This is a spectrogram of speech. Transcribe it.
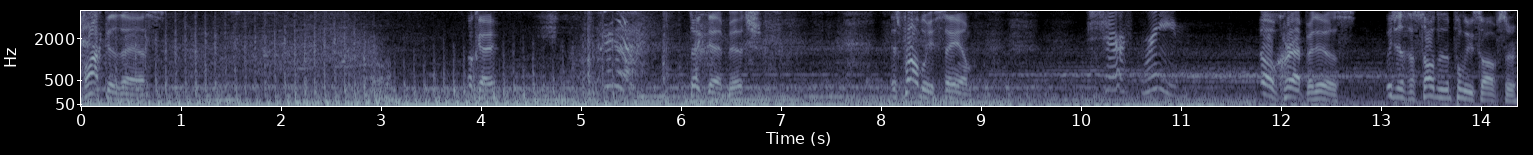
Blocked his ass. Okay. Take that, bitch. It's probably Sam. Sheriff Green. Oh crap, it is. We just assaulted the police officer.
